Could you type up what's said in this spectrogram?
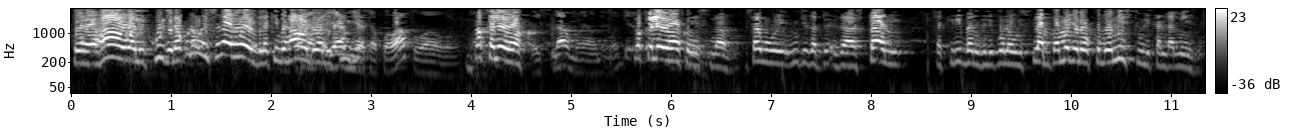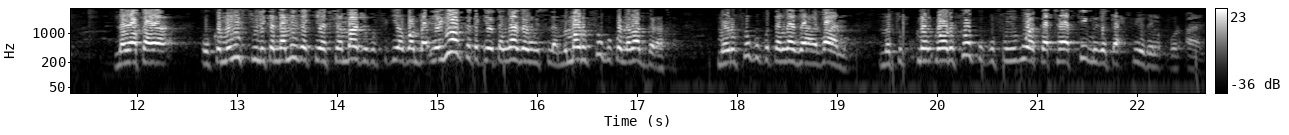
Kwa hiyo hao walikuja na kuna waislamu wengi lakini hao ndio walikuja. Mpaka leo wako. Mpaka leo wako waislamu. Kwa sababu nchi za, za takriban zilikuwa na uislamu pamoja na ukomunisti ulikandamiza. Na waka ukomunisti ulikandamiza kiasi ambacho kufikia kwamba yeyote atakayetangaza uislamu marufuku kwenda madrasa marufuku kutangaza adhani marufuku kufungua taratibu za tahfidhi lquran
